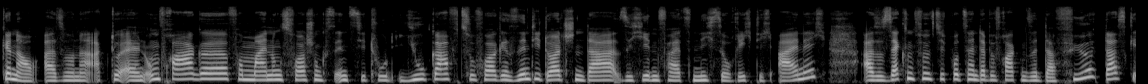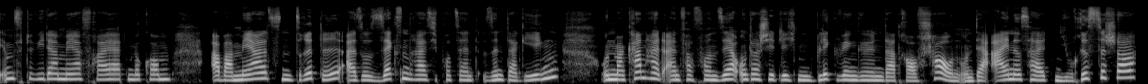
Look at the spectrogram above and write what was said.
Genau, also einer aktuellen Umfrage vom Meinungsforschungsinstitut YouGov zufolge sind die Deutschen da sich jedenfalls nicht so richtig einig. Also 56 Prozent der Befragten sind dafür, dass Geimpfte wieder mehr Freiheiten bekommen, aber mehr als ein Drittel, also 36 Prozent sind dagegen. Und man kann halt einfach von sehr unterschiedlichen Blickwinkeln darauf schauen. Und der eine ist halt ein juristischer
